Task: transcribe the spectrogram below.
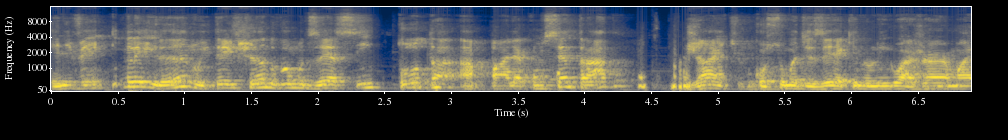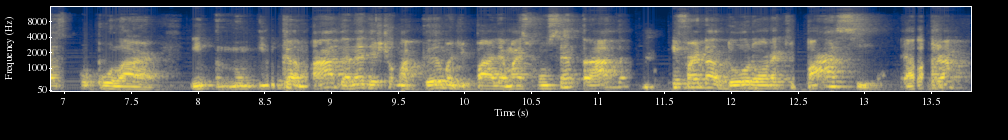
ele vem enleirando e deixando, vamos dizer assim, toda a palha concentrada. Já a gente costuma dizer aqui no linguajar mais popular, em, em camada, né? Deixa uma cama de palha mais concentrada. O enfardador, a hora que passe, ela já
